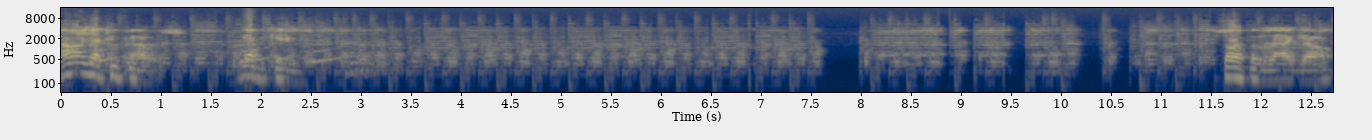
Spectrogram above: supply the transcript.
I only got two flowers. You gotta be kidding me. Sorry for the lag, y'all.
